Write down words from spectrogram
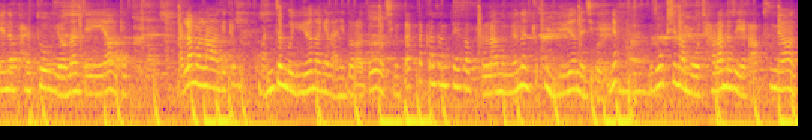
얘는 발톱 연화제예요. 이렇게 말랑말랑하게 조금 완전 뭐 유연하게는 아니더라도 지금 딱딱한 상태에서 발라놓으면은 조금 유연해지거든요. 그래서 혹시나 뭐 자라면서 얘가 아프면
